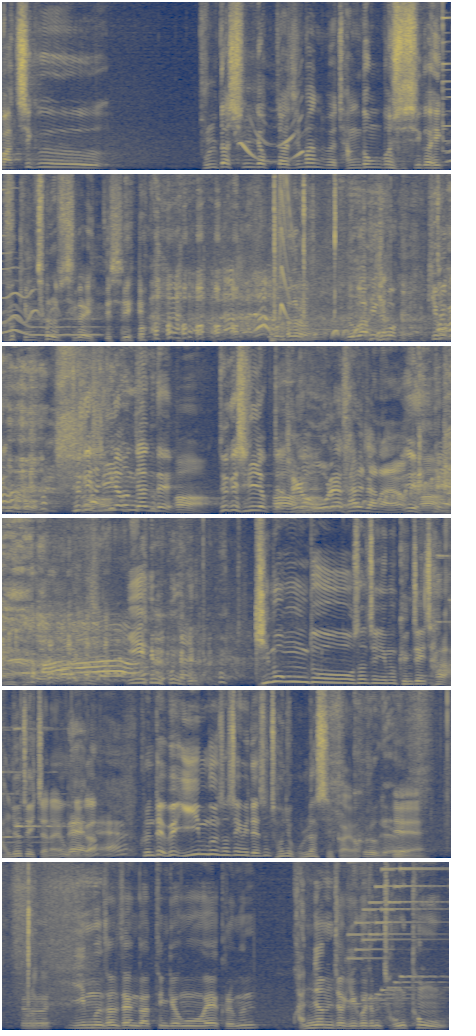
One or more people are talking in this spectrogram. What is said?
마치 그 둘 다 실력자지만 왜 장동건 씨가 있고 김철호 씨가 있듯이 누가 그럼 누가 김홍, 김홍도. 되게 실력자인데 어. 되게 실력자. 제가 오래 살잖아요. 김홍도 선생님은 굉장히 잘 알려져 있잖아요, 우리가. 네네. 그런데 왜 이인문 선생님에 대해서는 전혀 몰랐을까요? 그러게. 예. 그 이문 선생 같은 경우에 그러면 관념적이고 좀 정통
